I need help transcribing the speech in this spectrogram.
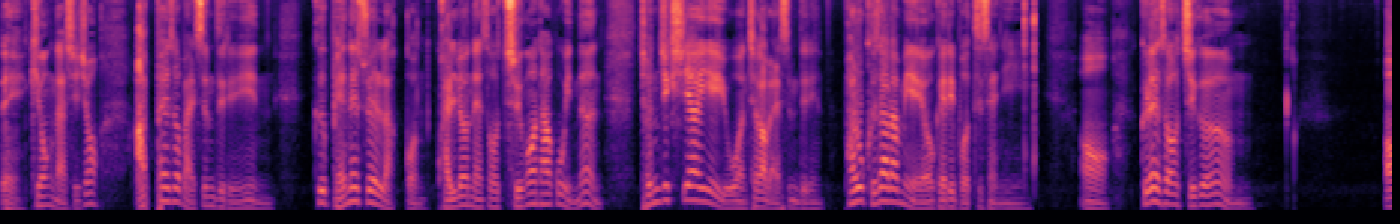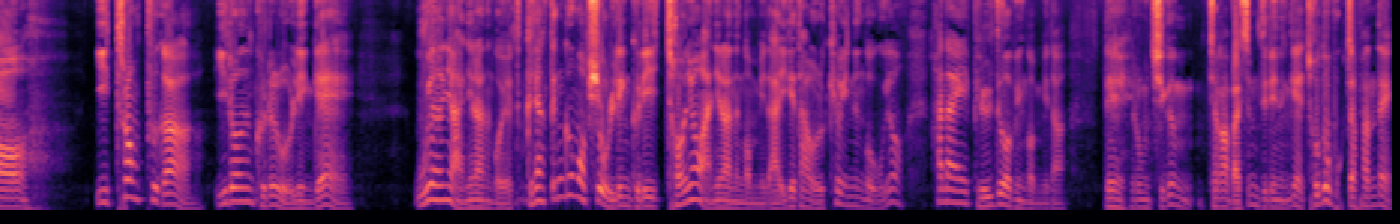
네, 기억나시죠? 앞에서 말씀드린 그 베네수엘라 건 관련해서 증언하고 있는 전직 CIA 요원 제가 말씀드린 바로 그 사람이에요. 게리 버트센이. 어, 그래서 지금 어, 이 트럼프가 이런 글을 올린 게 우연이 아니라는 거예요. 그냥 뜬금없이 올린 글이 전혀 아니라는 겁니다. 이게 다 얽혀 있는 거고요. 하나의 빌드업인 겁니다. 네, 여러분 지금 제가 말씀드리는 게 저도 복잡한데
